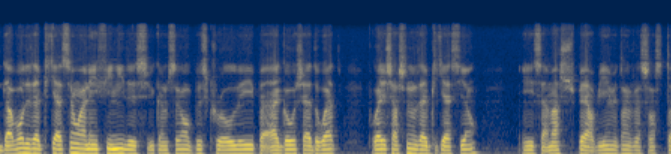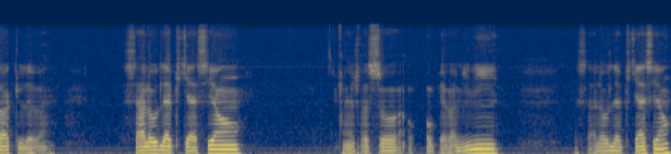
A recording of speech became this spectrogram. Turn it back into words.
d'avoir des applications à l'infini dessus. Comme ça, on peut scroller à gauche, à droite pour aller chercher nos applications. Et ça marche super bien. Mettons que je vais sur stock, là, ben, ça load l'application. Je vais sur Opera Mini. Ça load l'application.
